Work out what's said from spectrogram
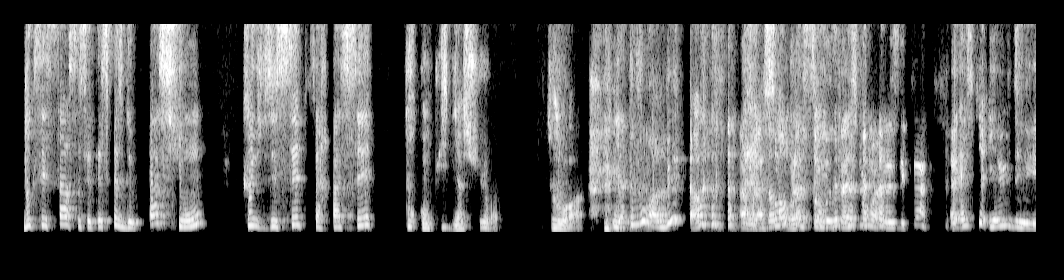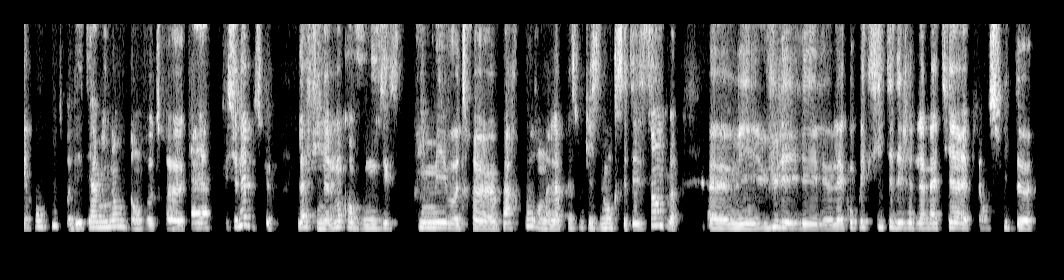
Donc c'est ça, c'est cette espèce de passion que j'essaie de faire passer pour qu'on puisse bien sûr toujours. Il y a toujours un but. Hein on la sent, on la sent votre passion, c'est clair. Euh, est-ce qu'il y a eu des rencontres déterminantes dans votre euh, carrière professionnelle? Parce que là, finalement, quand vous nous exprimez votre euh, parcours, on a l'impression quasiment que c'était simple, mais vu la complexité déjà de la matière et puis ensuite de,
